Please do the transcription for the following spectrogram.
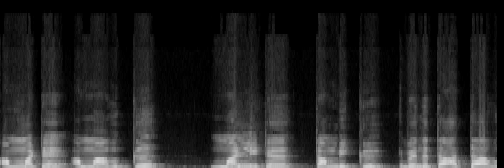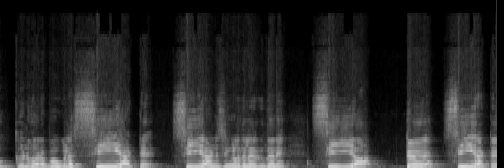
அம்மாட்ட அம்மாவுக்கு மல்லிட்ட தம்பிக்கு. இப்போ இந்த தாத்தாவுக்குன்னு வரப்போகுல சீயாட்ட. சீயான்னு சிங்களத்தில் இருக்குது தானே சீயாட்ட சீயாட்ட.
